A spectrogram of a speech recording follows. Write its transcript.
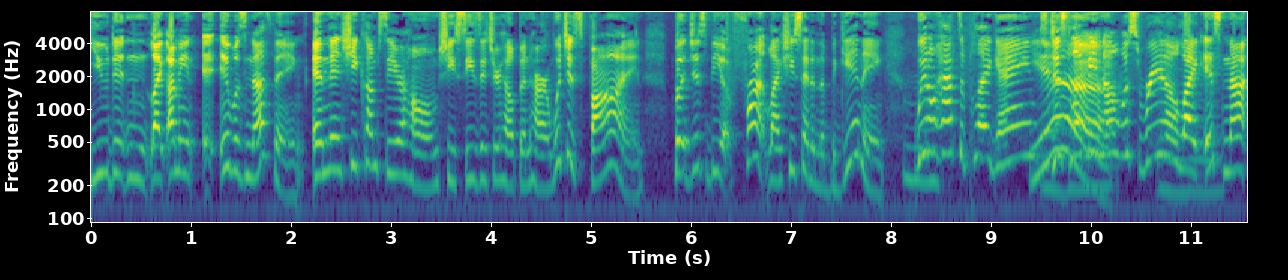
you didn't like i mean it, it was nothing. And then she comes to your home. She sees that you're helping her which is fine. But just be upfront like she said in the beginning. We don't have to play games. Yeah. just let me know what's real. Like it's not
